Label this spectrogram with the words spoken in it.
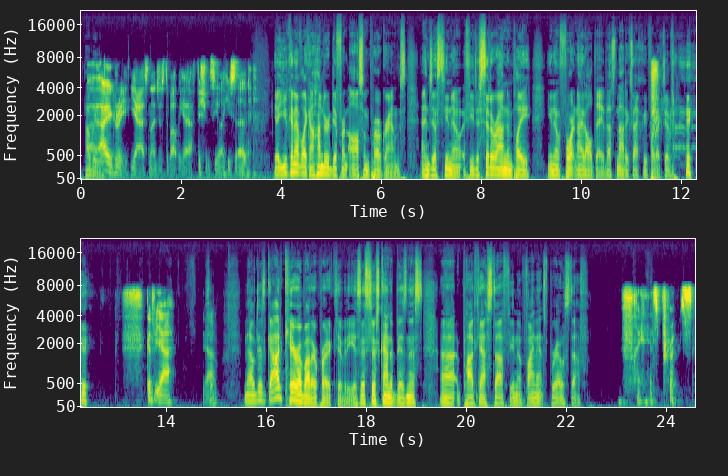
I agree. Yeah, it's not just about yeah, efficiency, like you said. Yeah, you can have like a hundred different awesome programs, and just you know, if you just sit around and play, you know, Fortnite all day, that's not exactly productive. Good for yeah, yeah. So, now, does God care about our productivity? Is this just kind of business uh, podcast stuff? You know, finance bro stuff finance bros.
